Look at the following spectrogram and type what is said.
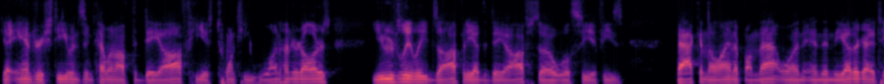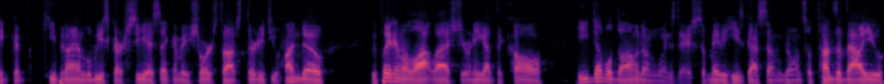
You got Andrew Stevenson coming off the day off. He is $2,100. Usually leads off, but he had the day off. So we'll see if he's back in the lineup on that one. And then the other guy to take keep an eye on Luis Garcia, second base shortstops, 32 hundo. We played him a lot last year when he got the call. He double donged on Wednesday, so maybe he's got something going. So tons of value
